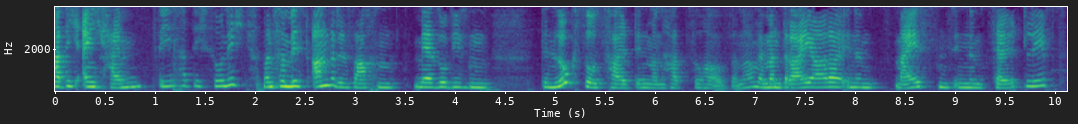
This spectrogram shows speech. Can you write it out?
Hatte ich eigentlich Heimweh, hatte ich so nicht. Man vermisst andere Sachen, mehr so diesen, den Luxus halt, den man hat zu Hause. Ne? Wenn man drei Jahre in einem, meistens in einem Zelt lebt,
